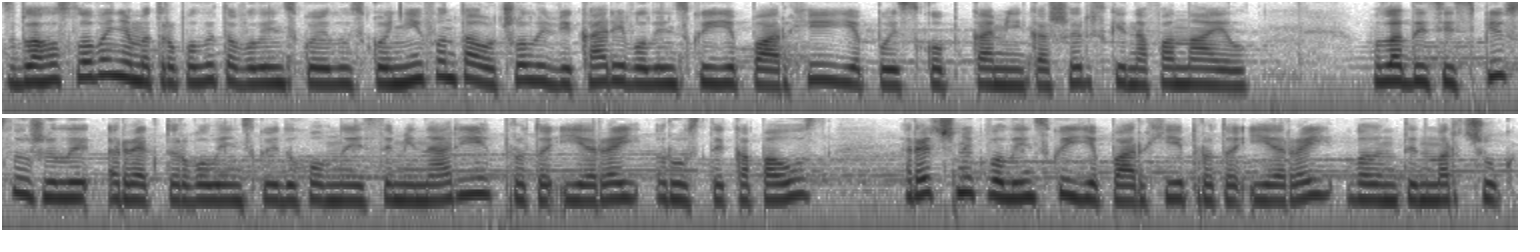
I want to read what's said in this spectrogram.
з благословення митрополита Волинської Луцької Ніфонта очолив вікарій Волинської єпархії єпископ Камінь Каширський Нафанаїл. Владиці співслужили ректор Волинської духовної семінарії протоієрей Русти Капаус, речник Волинської єпархії протоієрей Валентин Марчук,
